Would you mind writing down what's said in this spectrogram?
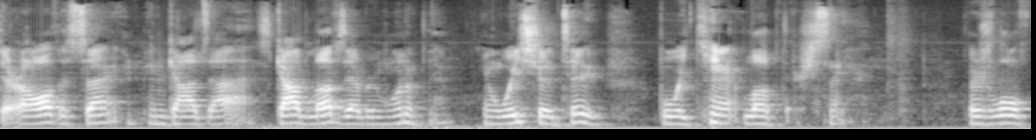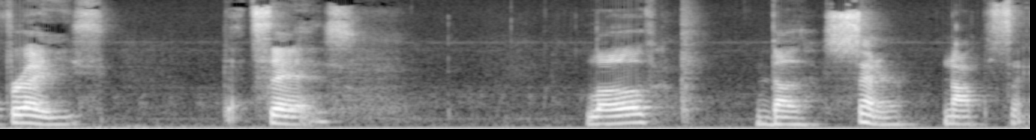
they're all the same in God's eyes. God loves every one of them, and we should too, but we can't love their sin. There's a little phrase that says, Love the sinner, not the sin.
